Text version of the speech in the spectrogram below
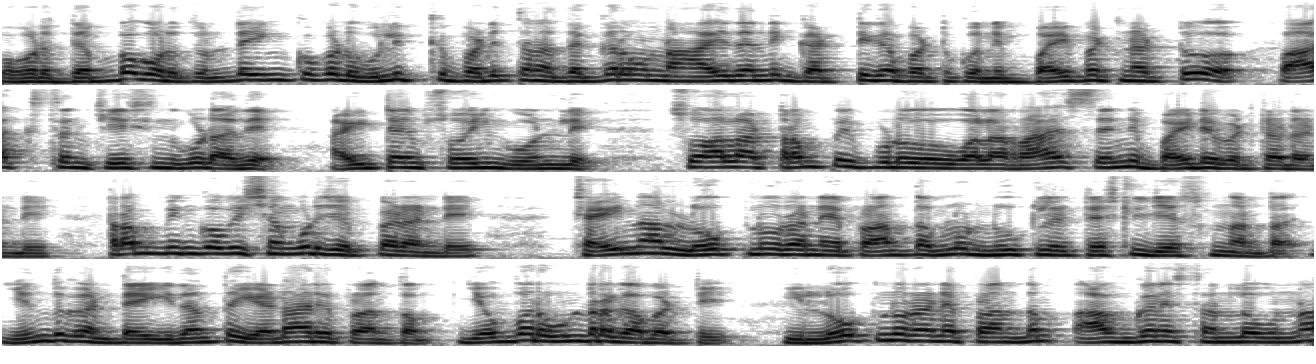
ఒకడు దెబ్బ కొడుతుంటే ఇంకొకడు ఉలిక్కిపడి తన దగ్గర ఉన్న ఆయుధాన్ని గట్టిగా పట్టుకొని భయపెట్టినట్టు పాకిస్తాన్ చేసింది కూడా అదే. I time showing only. So అలా ట్రంప్ ఇప్పుడు వాళ్ళ రహస్యాన్ని బయట పెట్టాడండి. ట్రంప్ ఇంకో విషయం కూడా చెప్పాడండి. చైనా లోప్నూర్ అనే ప్రాంతంలో న్యూక్లియర్ టెస్టులు చేస్తుందంట. ఎందుకంటే ఇదంతా ఎడారి ప్రాంతం. ఎవ్వరు ఉండరు కాబట్టి. ఈ లోప్నూర్ అనే ప్రాంతం ఆఫ్ఘనిస్తాన్లో ఉన్న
